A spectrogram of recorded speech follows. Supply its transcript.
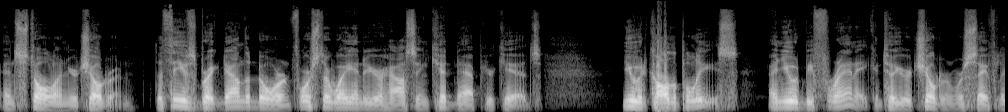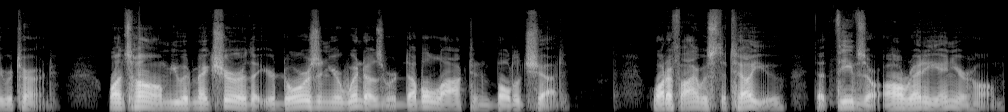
and stolen your children. The thieves break down the door and force their way into your house and kidnap your kids. You would call the police, and you would be frantic until your children were safely returned. Once home, you would make sure that your doors and your windows were double locked and bolted shut. What if I was to tell you that thieves are already in your home,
